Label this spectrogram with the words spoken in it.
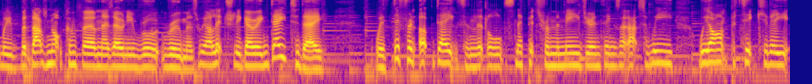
we, but that's not confirmed, there's only rumours. We are literally going day to day with different updates and little snippets from the media and things like that. So we, we aren't particularly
